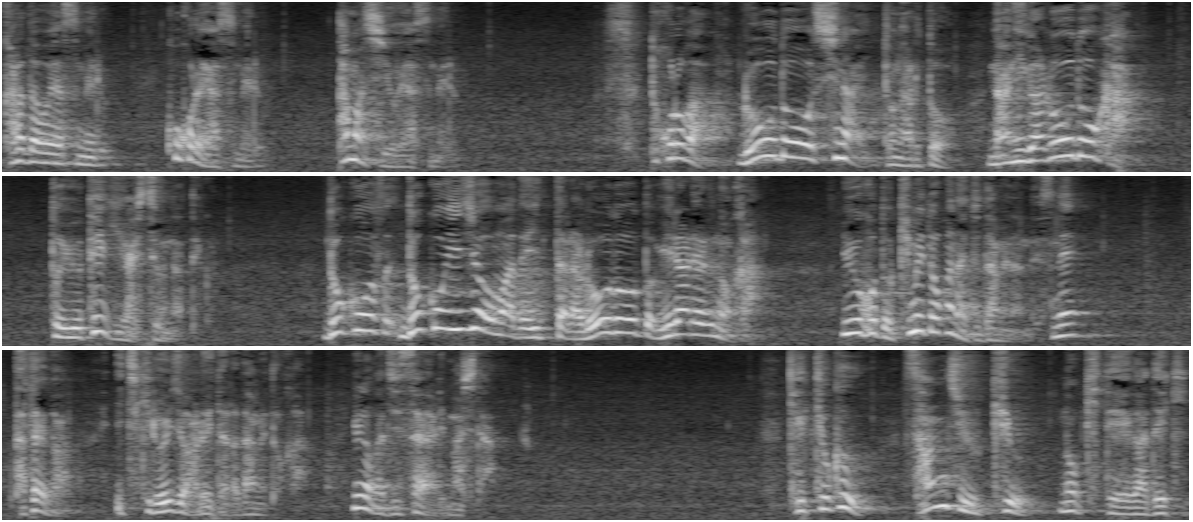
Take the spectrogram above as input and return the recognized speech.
体を休める。心休める。魂を休める。ところが労働をしないとなると何が労働かという定義が必要になっていくどこどこ以上まで行ったら労働と見られるのかいうことを決めておかないとダメなんですね。例えば1キロ以上歩いたらダメとかいうのが実際ありました。結局39の規定ができ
